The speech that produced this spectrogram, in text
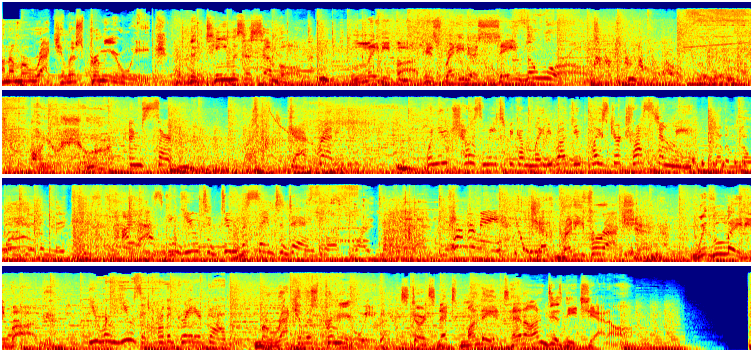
on a miraculous premiere week. The team is assembled. Ladybug is ready to save the world. Are you sure? I'm certain. Get ready. When you chose me to become Ladybug, you placed your trust in me. I'm asking you to do the same today. Cover me! Get ready for action with Ladybug. You will use it for the greater good. Miraculous Premiere Week starts next Monday at 10 on Disney Channel.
